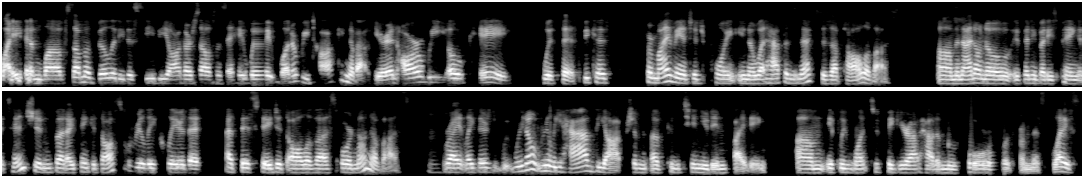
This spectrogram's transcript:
light and love, some ability to see beyond ourselves and say, "Hey, wait, what are we talking about here? And are we okay with this?" Because from my vantage point, you know, what happens next is up to all of us. Um, and I don't know if anybody's paying attention, but I think it's also really clear that at this stage, it's all of us or none of us, mm-hmm. right? Like, there's we don't really have the option of continued infighting um, if we want to figure out how to move forward from this place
